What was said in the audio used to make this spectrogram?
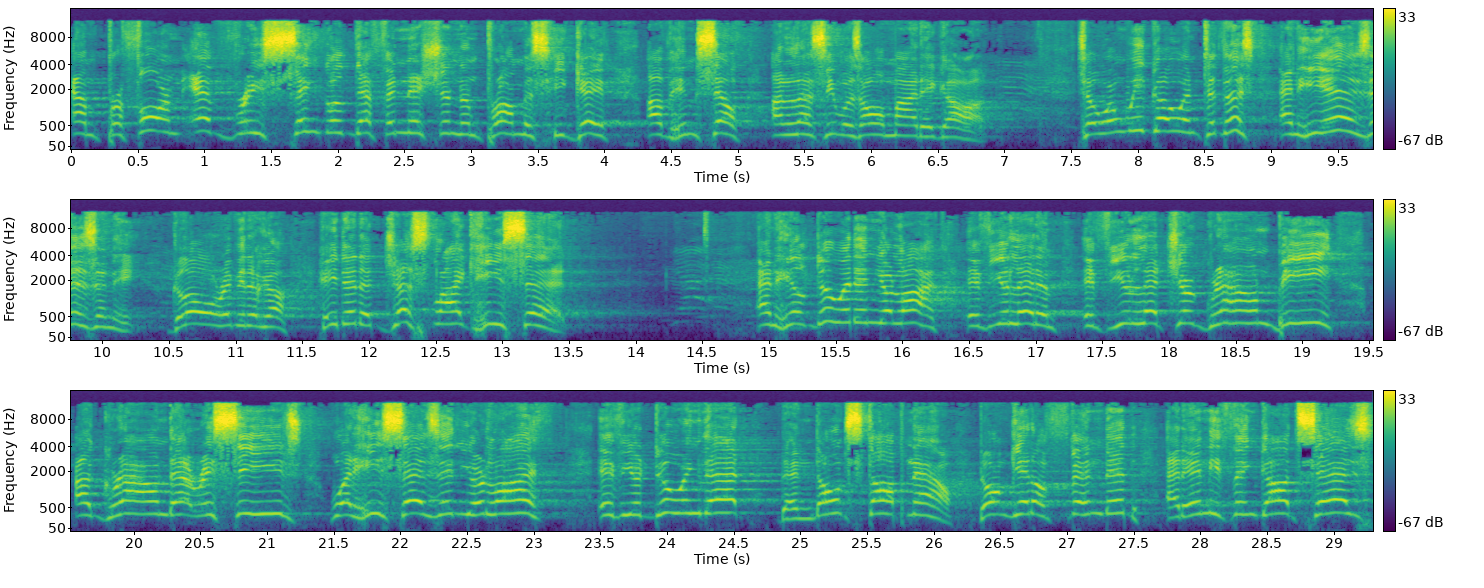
and perform every single definition and promise he gave of himself unless he was Almighty God. So when we go into this, and he is, isn't he? Glory be to God. He did it just like he said. And he'll do it in your life if you let him, if you let your ground be a ground that receives what he says in your life. If you're doing that, then don't stop now. Don't get offended at anything God says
